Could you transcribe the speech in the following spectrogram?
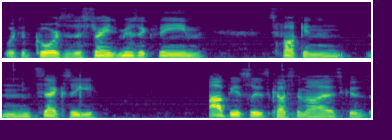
which of course is a strange music theme. It's fucking mm, sexy. Obviously, it's customized because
